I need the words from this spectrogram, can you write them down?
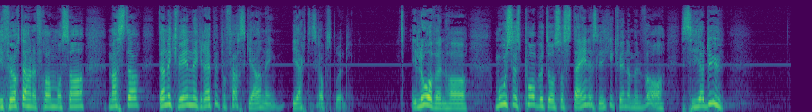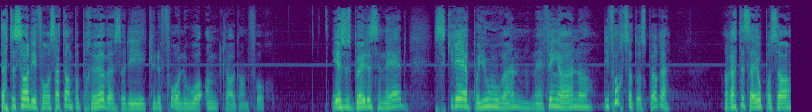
De førte henne fram og sa, 'Mester, denne kvinnen er grepet på fersk gjerning i ekteskapsbrudd.' I loven har Moses påbudt oss å steine slike kvinner, men hva sier du? Dette sa de for å sette ham på prøve, så de kunne få noe å anklage ham for. Jesus bøyde seg ned, skrev på jorden med fingeren, og de fortsatte å spørre. Han rettet seg opp og sa,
